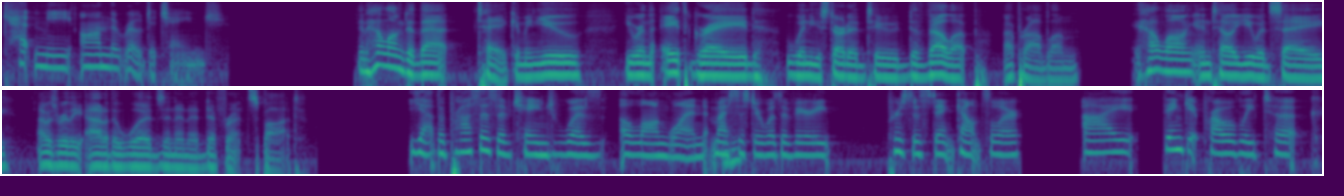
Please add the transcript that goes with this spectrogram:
kept me on the road to change. And how long did that take? I mean, you you were in the 8th grade when you started to develop a problem. How long until you would say I was really out of the woods and in a different spot? Yeah, the process of change was a long one. My mm-hmm. sister was a very persistent counselor. I think it probably took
